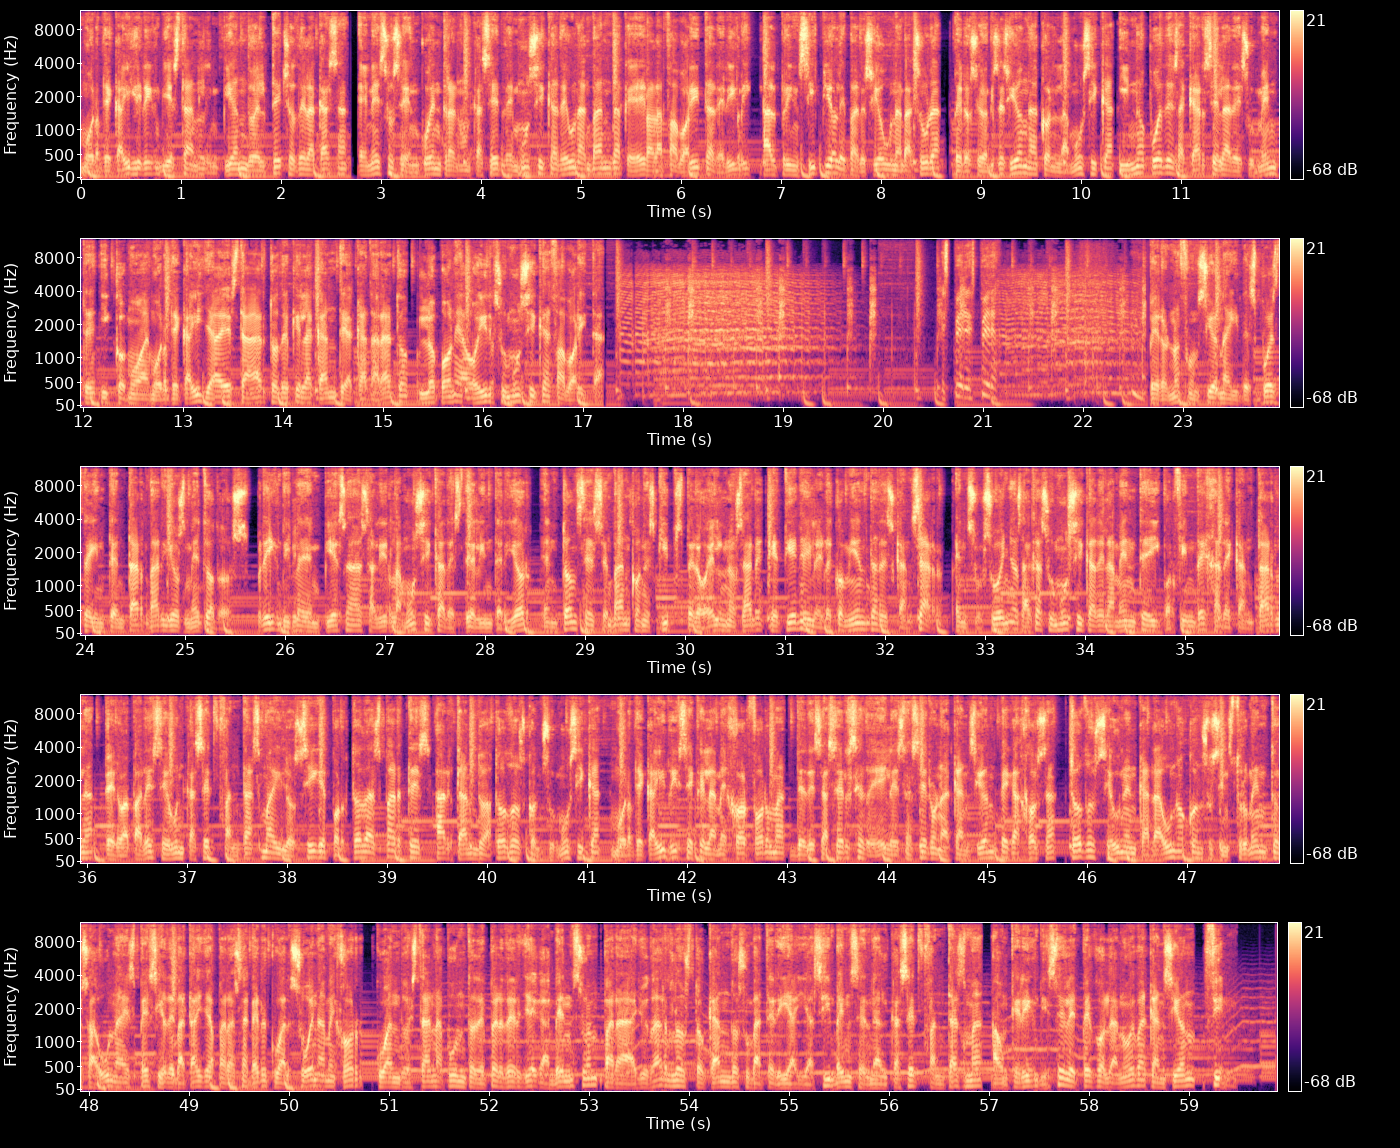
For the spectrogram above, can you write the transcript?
Mordecai y Rigby están limpiando el techo de la casa, en eso se encuentran un cassette de música de una banda que era la favorita de Rigby, al principio le pareció una basura, pero se obsesiona con la música y no puede sacársela de su mente y como a Mordecai ya está harto de que la cante a cada rato, lo pone a oír su música favorita. Espera, espera pero no funciona y después de intentar varios métodos, Rigby le empieza a salir la música desde el interior, entonces se van con skips pero él no sabe qué tiene y le recomienda descansar, en sus sueños saca su música de la mente y por fin deja de cantarla, pero aparece un cassette fantasma y los sigue por todas partes, hartando a todos con su música, Mordecai dice que la mejor forma de deshacerse de él es hacer una canción pegajosa, todos se unen cada uno con sus instrumentos a una especie de batalla para saber cuál suena mejor, cuando están a punto de perder llega Benson para ayudarlos tocando su batería y así vencen al cassette fantasma, aunque Rigby se le pegó la nueva canción, fin.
